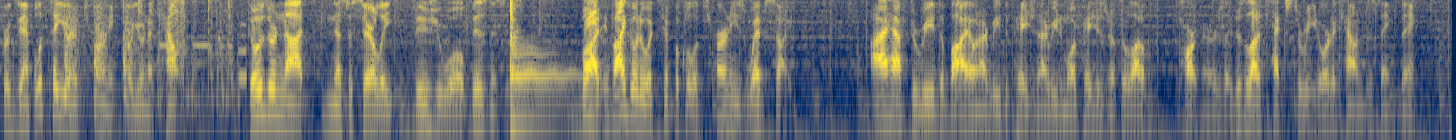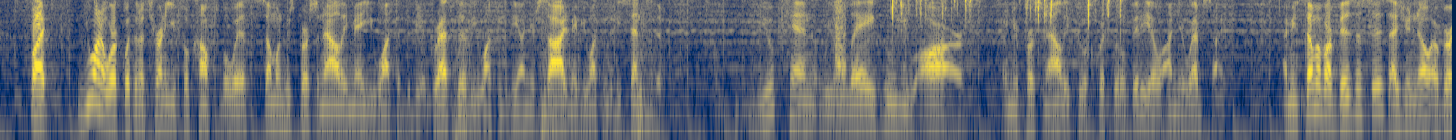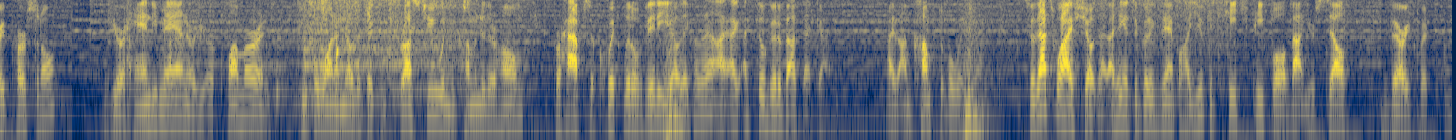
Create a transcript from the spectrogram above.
For example, let's say you're an attorney or you're an accountant. Those are not necessarily visual businesses. But if I go to a typical attorney's website, I have to read the bio and I read the page and I read more pages and if there are a lot of partners, there's a lot of text to read, or an accountant, the same thing. But you want to work with an attorney you feel comfortable with, someone whose personality may you want them to be aggressive, you want them to be on your side, maybe you want them to be sensitive. You can relay who you are and your personality through a quick little video on your website. I mean, some of our businesses, as you know, are very personal. If you're a handyman or you're a plumber and people want to know that they can trust you when you come into their home, perhaps a quick little video, they go, I, I, feel good about that guy. I, I'm comfortable with him. So that's why I show that. I think it's a good example how you could teach people about yourself very quickly.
